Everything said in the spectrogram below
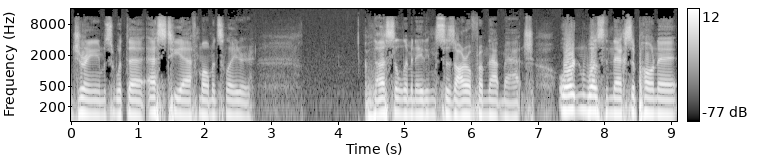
dreams with the STF moments later, thus eliminating Cesaro from that match. Orton was the next opponent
